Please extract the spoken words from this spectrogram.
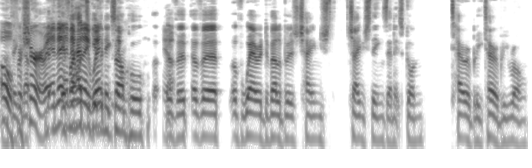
oh for that- sure. And then, if and I had to give went, an example Yeah. of a of a of where a developer has changed changed things and it's gone terribly terribly wrong,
